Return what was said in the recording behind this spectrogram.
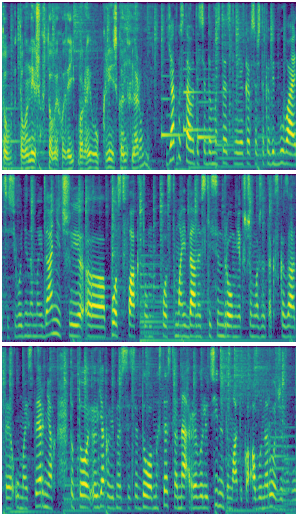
То, то вони ж хто виходить? Вороги українського народу? Як ви ставитеся до мистецтва, яке все ж таки відбувається сьогодні на Майдані? Чи е, постфактум, постмайдановський синдром, якщо можна так сказати, у майстернях? Тобто, е, як ви відноситеся до мистецтва на революційну тематику або народженого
